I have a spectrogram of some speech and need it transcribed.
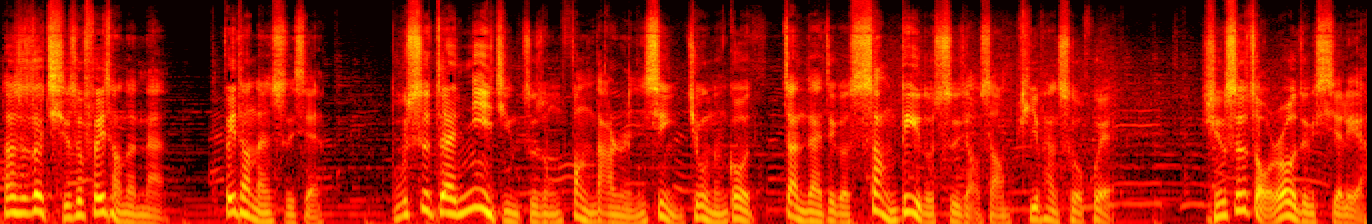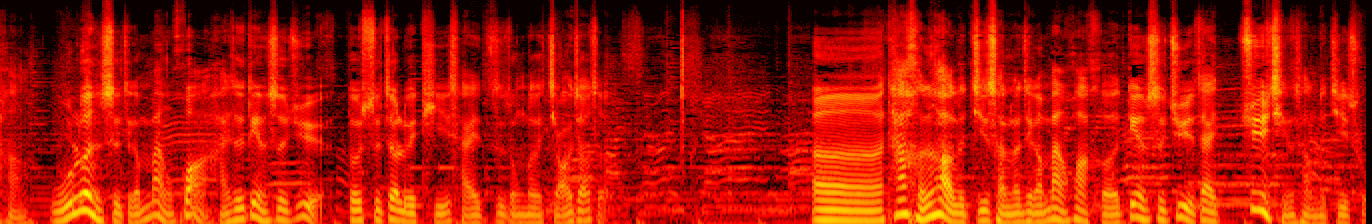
但是这其实非常的难，非常难实现。不是在逆境之中放大人性，就能够站在这个上帝的视角上批判社会。行尸走肉这个系列哈，无论是这个漫画还是电视剧，都是这类题材之中的佼佼者。呃，它很好的继承了这个漫画和电视剧在剧情上的基础，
